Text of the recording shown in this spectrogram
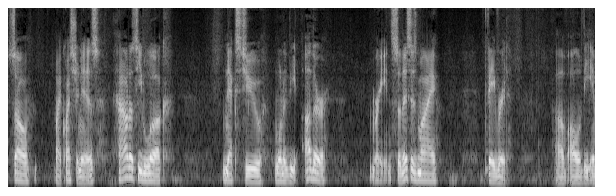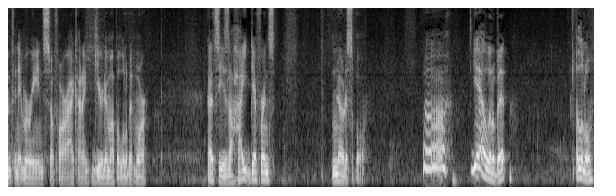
So, my question is, how does he look next to one of the other Marines. So this is my favorite of all of the Infinite Marines so far. I kind of geared him up a little bit more. Let's see, is the height difference noticeable? Uh, yeah, a little bit. A little.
